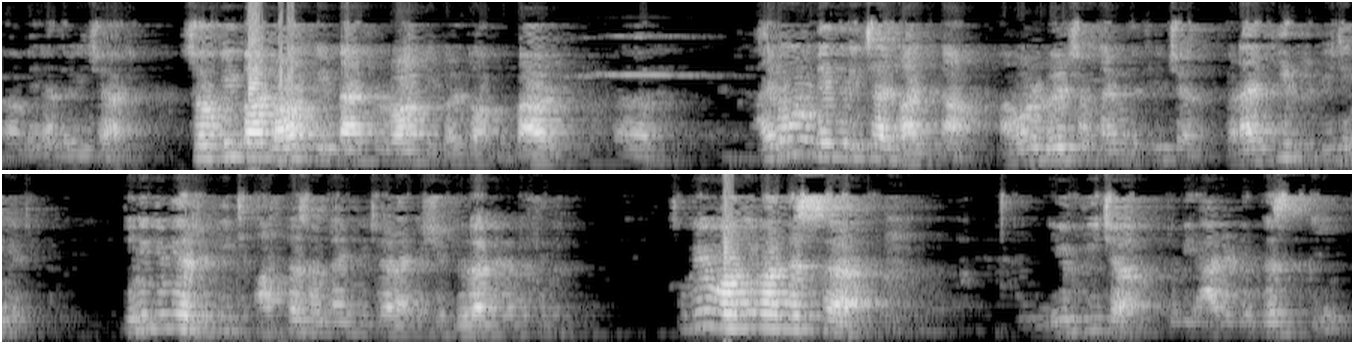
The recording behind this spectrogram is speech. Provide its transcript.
uh, make the recharge. So we got a lot of feedback from a lot of people talking about uh, I don't want to make the recharge right now. I want to do it sometime in the future, but I keep repeating it. Can you give me a repeat after sometime future, like a scheduler kind of thing? So we were working on this uh, new feature to be added to this screen.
